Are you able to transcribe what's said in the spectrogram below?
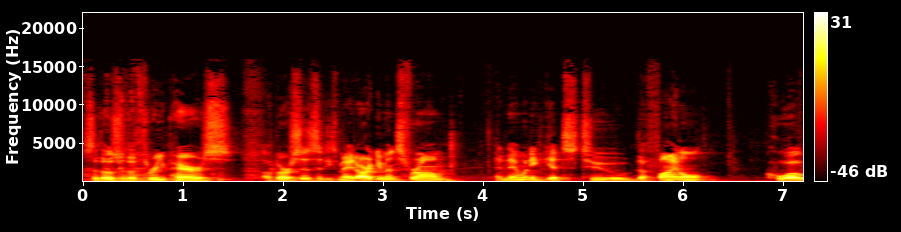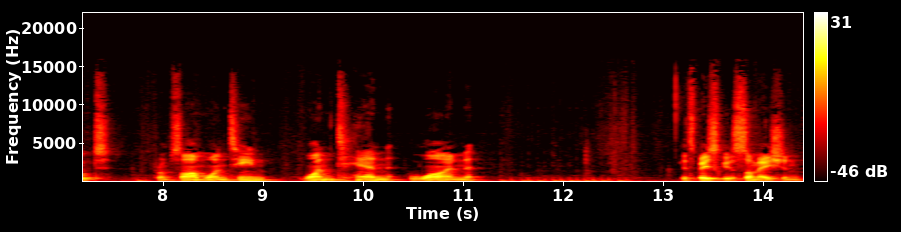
So those are the three pairs of verses that he's made arguments from. And then when he gets to the final quote from Psalm 110, 110 1, it's basically a summation,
